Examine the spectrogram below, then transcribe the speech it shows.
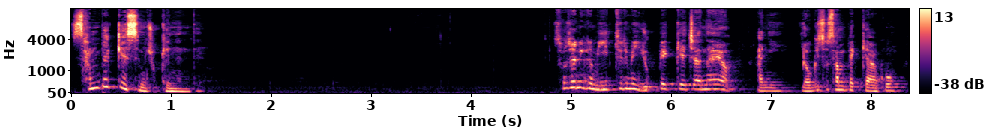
300개 했으면 좋겠는데. 선생님 그럼 이틀이면 600개잖아요. 아니 여기서 300개 하고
